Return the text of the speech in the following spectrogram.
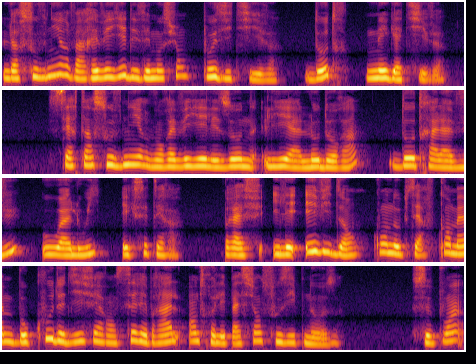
leur souvenir va réveiller des émotions positives, d'autres négatives. Certains souvenirs vont réveiller les zones liées à l'odorat, d'autres à la vue ou à l'ouïe, etc. Bref, il est évident qu'on observe quand même beaucoup de différences cérébrales entre les patients sous hypnose. Ce point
